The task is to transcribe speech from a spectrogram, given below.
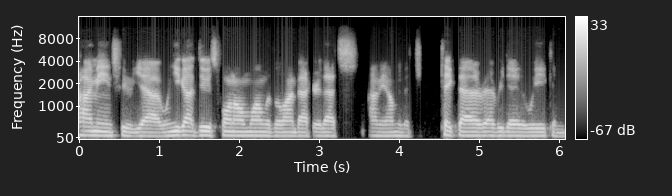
I mean, shoot, yeah. When you got deuce one on one with the linebacker, that's I mean I'm going to take that every day of the week and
